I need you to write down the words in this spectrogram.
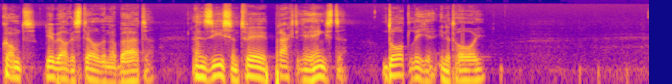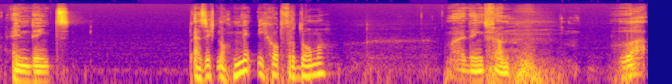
komt die welgestelde naar buiten en ziet zijn twee prachtige hengsten dood liggen in het hooi. En denkt, hij zegt nog net niet godverdomme, maar hij denkt van, wat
